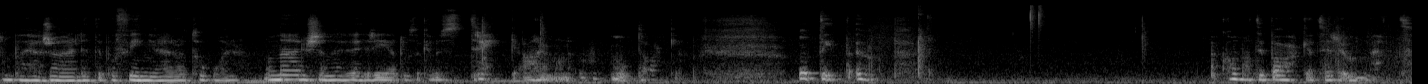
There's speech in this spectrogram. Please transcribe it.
Och börja röra lite på fingrar och tår. Och när du känner dig redo så kan du sträcka armarna upp mot taket. Och titta upp. Och komma tillbaka till rummet.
